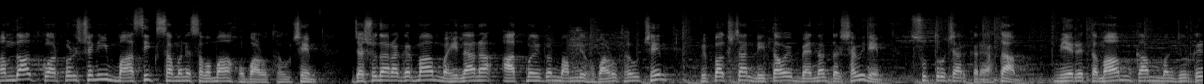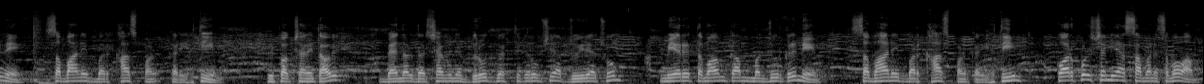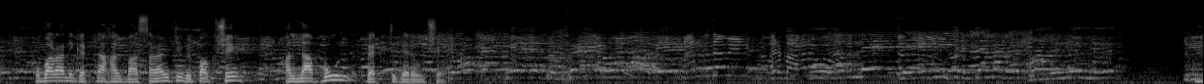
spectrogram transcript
અમદાવાદ કોર્પોરેશનની માસિક સામાન્ય સભામાં હોબાળો થયો છે. જશોદાનગરમાં મહિલાના આત્મનિર્ભર મામલે હોબાળો થયો છે. વિપક્ષના નેતાઓએ બેનર દર્શાવીને સૂત્રોચ્ચાર કર્યા હતા. મેયરે તમામ કામ મંજૂર કરીને સભાને બરખાસ્ત પણ કરી હતી. વિપક્ષના નેતાઓએ બેનર દર્શાવીને વિરોધ વ્યક્ત કર્યો છે. આપ જોઈ રહ્યા છો, મેયરે તમામ કામ મંજૂર કરીને સભાને બરખાસ્ત પણ કરી હતી. કોર્પોરેશનની આ સામાન્ય સભામાં હોબાળાની ઘટના હાલમાં સામે આવી હતી વિપક્ષે હલ્લાબોલ વ્યક્ત કર્યો છે.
